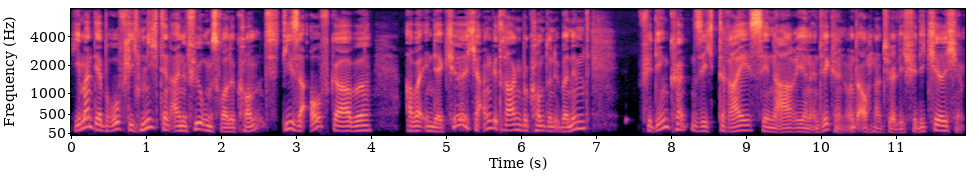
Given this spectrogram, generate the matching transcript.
Jemand, der beruflich nicht in eine Führungsrolle kommt, diese Aufgabe aber in der Kirche angetragen bekommt und übernimmt, für den könnten sich drei Szenarien entwickeln und auch natürlich für die Kirche.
